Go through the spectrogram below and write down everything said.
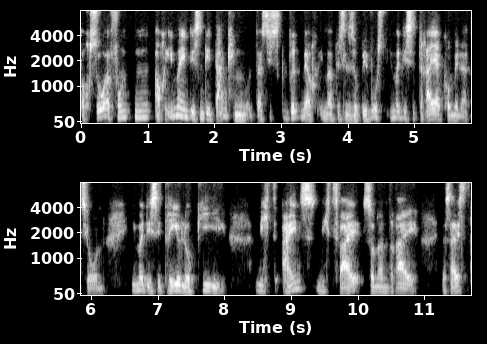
auch so erfunden, auch immer in diesen Gedanken, und das ist, wird mir auch immer ein bisschen so bewusst, immer diese Dreierkombination, immer diese Triologie, nicht eins, nicht zwei, sondern drei. Das heißt,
